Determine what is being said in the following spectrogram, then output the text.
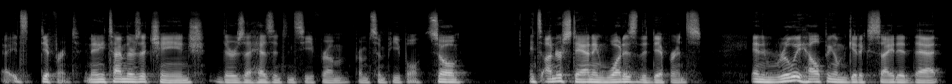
it's different. And anytime there's a change, there's a hesitancy from from some people. So it's understanding what is the difference and really helping them get excited that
